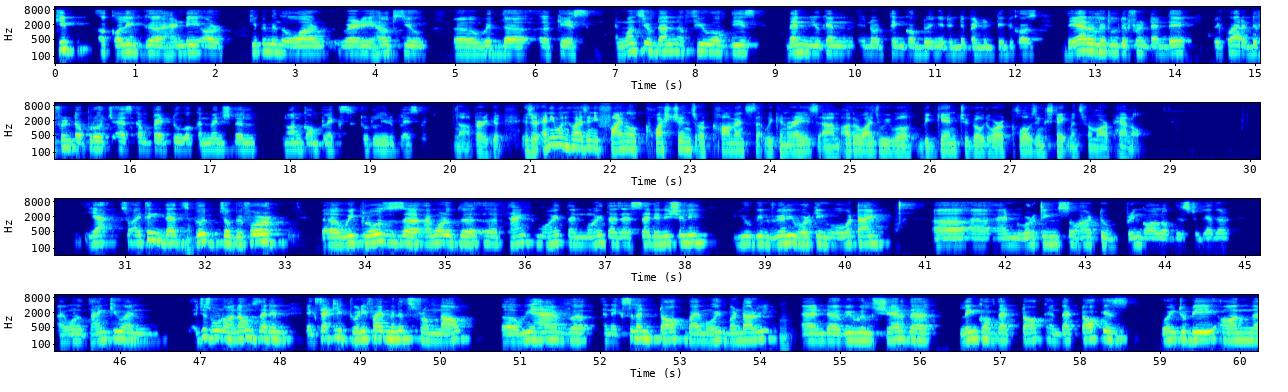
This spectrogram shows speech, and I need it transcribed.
keep a colleague handy or keep him in the or where he helps you uh, with the uh, case. And once you've done a few of these, then you can you know think of doing it independently because they are a little different and they require a different approach as compared to a conventional non-complex total knee replacement. No, very good. Is there anyone who has any final questions or comments that we can raise? Um, otherwise, we will begin to go to our closing statements from our panel. Yeah, so I think that's good. So before uh, we close. Uh, I want to uh, thank Mohit and Mohit. As I said initially, you've been really working overtime and working so hard to bring all of this together. I want to thank you and I just want to announce that in exactly 25 minutes from now, uh, we have uh, an excellent talk by Mohit Bhandari, mm. and uh, we will share the link of that talk. And that talk is going to be on,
